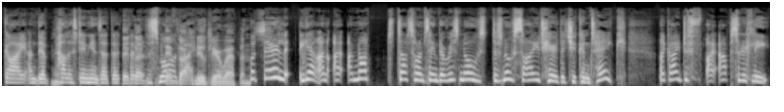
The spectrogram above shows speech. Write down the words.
guy, and the yeah. Palestinians are the, the, got, the small they've got guy. nuclear weapons. But they're yeah, and I, am not. That's what I'm saying. There is no, there's no side here that you can take. Like I, def, I absolutely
